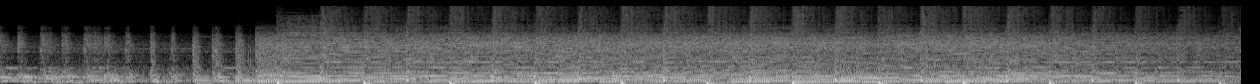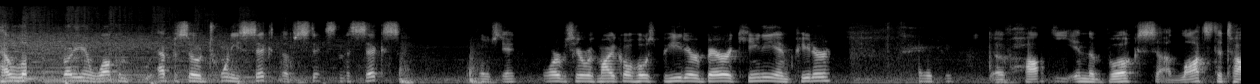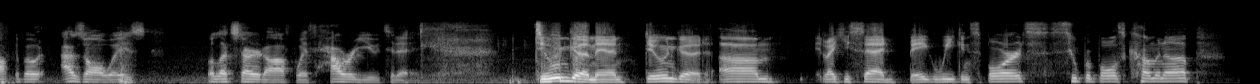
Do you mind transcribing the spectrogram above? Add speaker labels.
Speaker 1: Hello, everybody, and welcome to episode 26 of Sticks in the Six. Host Andrew Forbes here with my co-host Peter Baracchini and Peter of hockey in the books. Uh, lots to talk about as always. But let's start it off with how are you today?
Speaker 2: Doing good, man. Doing good. Um, like you said, big week in sports. Super Bowl's coming up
